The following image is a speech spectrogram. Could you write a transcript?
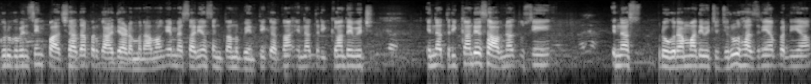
ਗੁਰੂ ਗੋਬਿੰਦ ਸਿੰਘ ਪਾਤਸ਼ਾਹ ਦਾ ਪ੍ਰਕਾਸ਼ ਦਿਹਾੜਾ ਮਨਾਵਾਂਗੇ। ਮੈਂ ਸਾਰੀਆਂ ਸੰਗਤਾਂ ਨੂੰ ਬੇਨਤੀ ਕਰਦਾ, ਇਹਨਾਂ ਤਰੀਕਾਂ ਦੇ ਵਿੱਚ, ਇਹਨਾਂ ਤਰੀਕਾਂ ਦੇ ਹਿਸਾਬ ਨਾਲ ਤੁਸੀਂ ਇਹਨਾਂ ਸ- ਪ੍ਰੋਗਰਾਮਾਂ ਦੇ ਵਿੱਚ ਜ਼ਰੂਰ ਹਾਜ਼ਰੀਆਂ ਭਰਨੀਆਂ।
